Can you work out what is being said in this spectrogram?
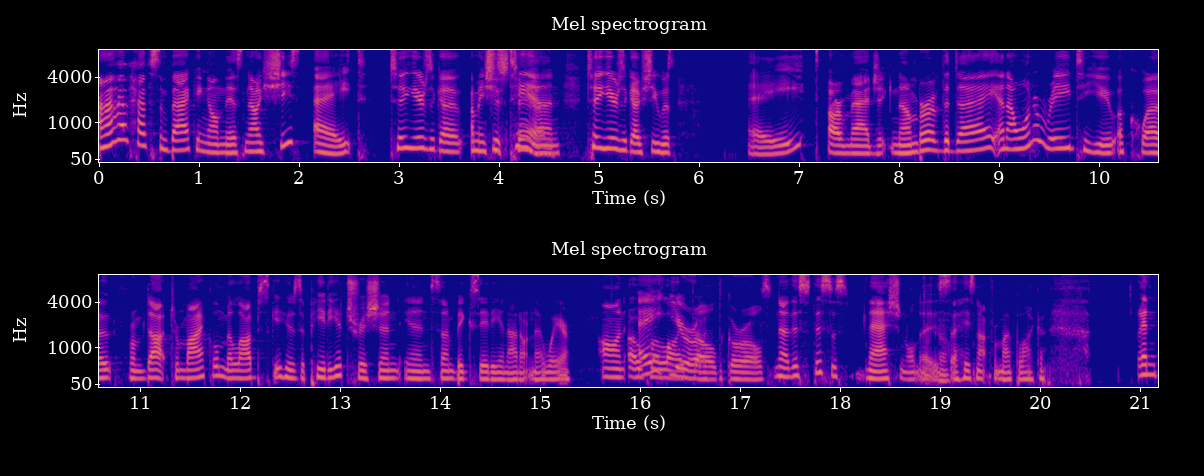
I have, have some backing on this. Now, she's eight. Two years ago, I mean, she's, She's 10. 10. Two years ago, she was eight, our magic number of the day. And I want to read to you a quote from Dr. Michael Milobsky, who's a pediatrician in some big city, and I don't know where. On oh, Opelika. eight-year-old girls. No, this this is national news, so he's not from Opelika. And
